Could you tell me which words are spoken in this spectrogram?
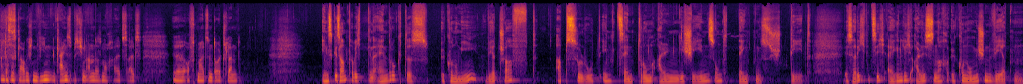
Und das ist, glaube ich, in Wien ein kleines bisschen anders noch als, als äh, oftmals in Deutschland. Insgesamt habe ich den Eindruck, dass Ökonomie, Wirtschaft absolut im Zentrum allen Geschehens und Denkens steht. Es richtet sich eigentlich alles nach ökonomischen Werten.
